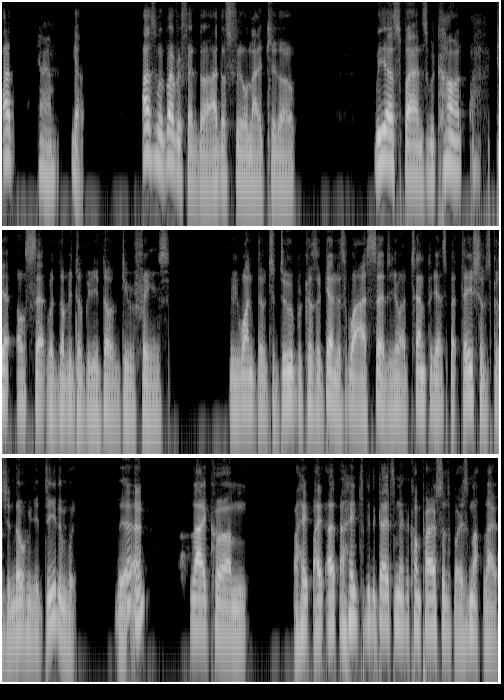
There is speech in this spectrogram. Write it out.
I- yeah, as with everything though, I just feel like, you know, we as fans, we can't get upset when WWE don't do things we want them to do because again, it's why I said, you know, temper expectations because you know who you're dealing with. Yeah. Like um I hate I, I, hate to be the guy to make the comparisons, but it's not like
